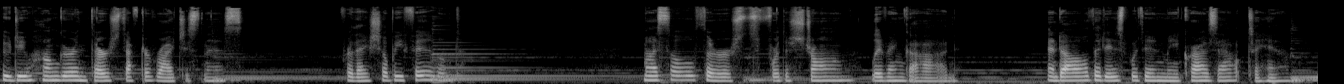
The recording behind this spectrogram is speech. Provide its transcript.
who do hunger and thirst after righteousness, for they shall be filled. My soul thirsts for the strong, living God, and all that is within me cries out to Him.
